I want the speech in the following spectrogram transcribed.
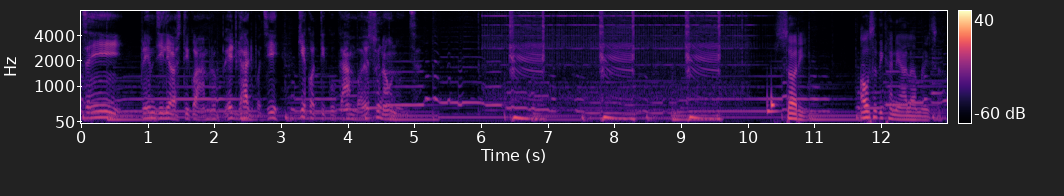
चाहिँ प्रेमजीले अस्तिको हाम्रो भेटघाटपछि के कतिको काम भयो सुनाउनुहुन्छ। सरी औषधि खाने आलाम रहेछ।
